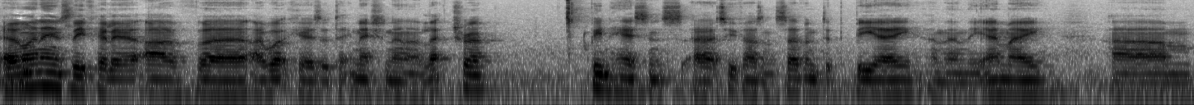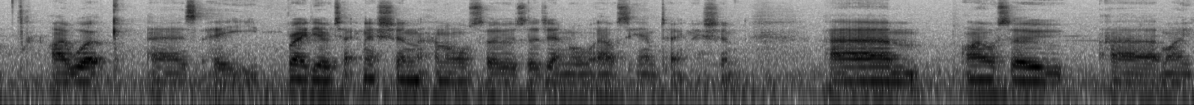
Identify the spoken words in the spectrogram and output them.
uh, my name's Leaf Hillyer. I've uh, I work here as a technician and a lecturer. Been here since uh, 2007. Did the BA and then the MA. Um, I work as a radio technician and also as a general LCM technician. Um, I also uh, my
